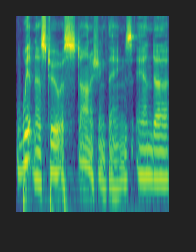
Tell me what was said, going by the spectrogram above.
witness to astonishing things and.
